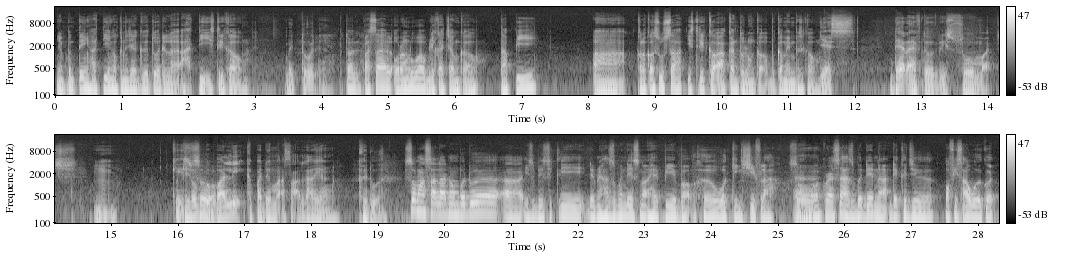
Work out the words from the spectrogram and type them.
Yang penting hati yang kau kena jaga tu adalah hati isteri kau. Betul. Betul. Pasal orang luar boleh kacau kau Tapi uh, Kalau kau susah Isteri kau akan tolong kau Bukan members kau. Yes. That I have to agree so much. Hmm. Okay, Okay, so, so- berbalik kepada masalah yang kedua So masalah nombor dua uh, is basically dia punya husband dia is not happy about her working shift lah. So uh-huh. aku rasa husband dia nak dia kerja office hour kot.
